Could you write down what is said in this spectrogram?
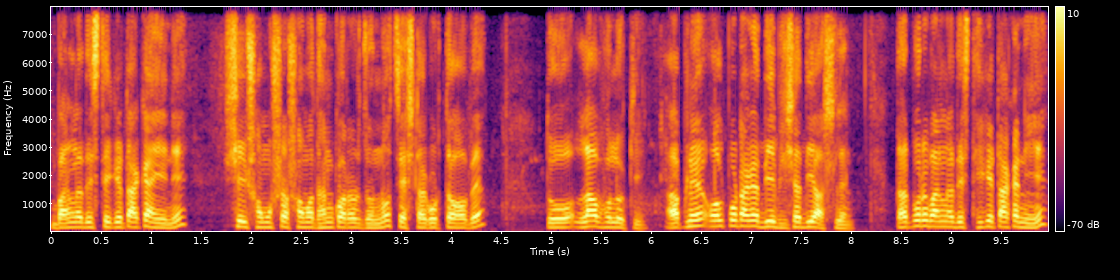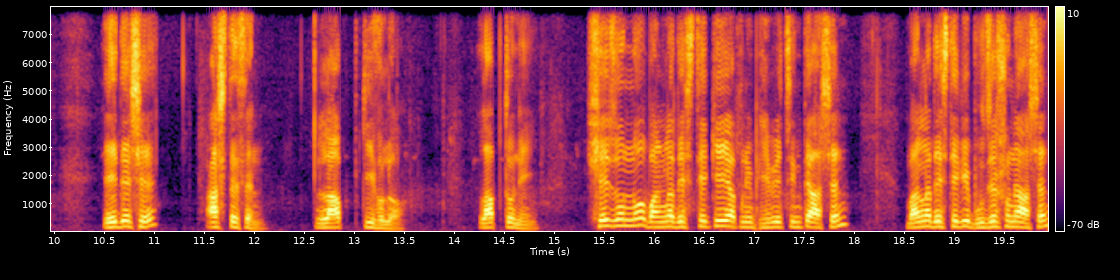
বাংলাদেশ থেকে টাকা এনে সেই সমস্যার সমাধান করার জন্য চেষ্টা করতে হবে। তো লাভ হলো কি? আপনি অল্প টাকা দিয়ে ভিসা দিয়ে আসলেন, তারপরে বাংলাদেশ থেকে টাকা নিয়ে এই দেশে আসতেছেন। লাভ কি হলো? লাভ তো নেই। সেই জন্য বাংলাদেশ থেকেই আপনি ভেবে চিনতে আসেন, বাংলাদেশ থেকে বুঝে শুনে আসেন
